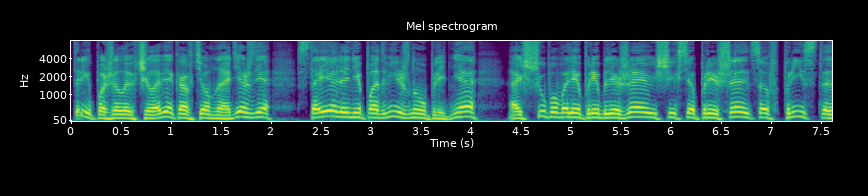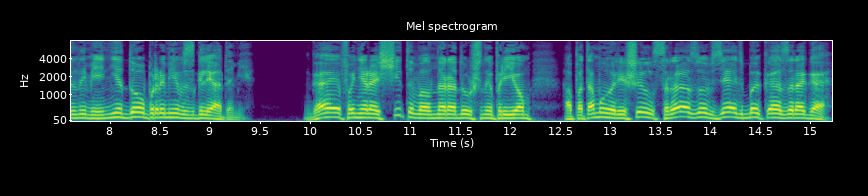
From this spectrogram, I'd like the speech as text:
Три пожилых человека в темной одежде стояли неподвижно у плетня, ощупывали приближающихся пришельцев пристальными, недобрыми взглядами. Гаев и не рассчитывал на радушный прием, а потому решил сразу взять быка за рога.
